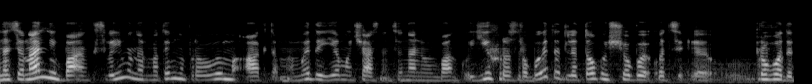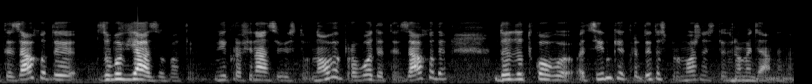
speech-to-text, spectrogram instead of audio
Національний банк своїми нормативно-правовими актами ми даємо час Національному банку їх розробити для того, щоб оці, е, проводити заходи, зобов'язувати мікрофінансові установи проводити заходи додаткової оцінки кредитоспроможності громадянина.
